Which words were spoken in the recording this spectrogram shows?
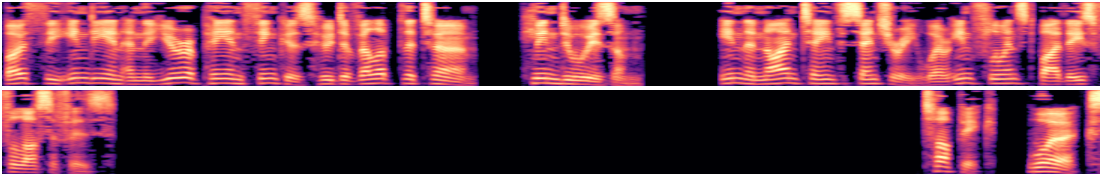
Both the Indian and the European thinkers who developed the term Hinduism in the 19th century were influenced by these philosophers. Topic: Works.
